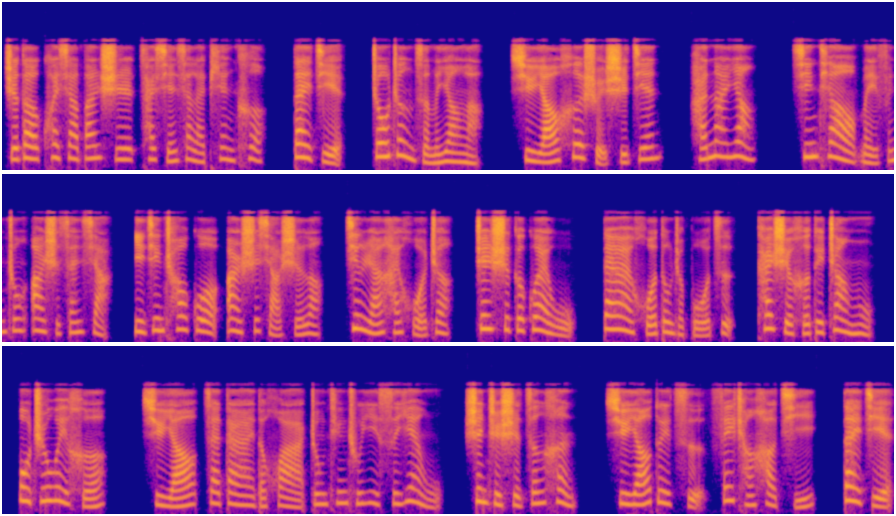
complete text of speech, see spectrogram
直到快下班时才闲下来片刻。戴姐，周正怎么样了？许瑶喝水时间还那样，心跳每分钟二十三下，已经超过二十小时了，竟然还活着，真是个怪物。戴爱活动着脖子。开始核对账目，不知为何，许瑶在戴爱的话中听出一丝厌恶，甚至是憎恨。许瑶对此非常好奇，戴姐，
